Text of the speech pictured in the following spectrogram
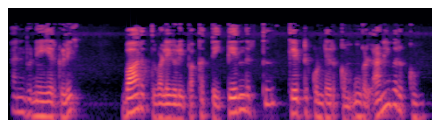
அன்பு நேயர்களில் பாரத் வலையொலி பக்கத்தை தேர்ந்தெடுத்து கேட்டுக்கொண்டிருக்கும் உங்கள் அனைவருக்கும்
